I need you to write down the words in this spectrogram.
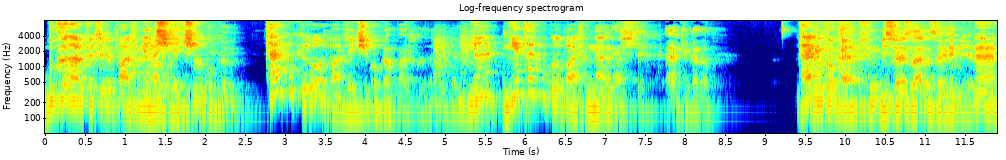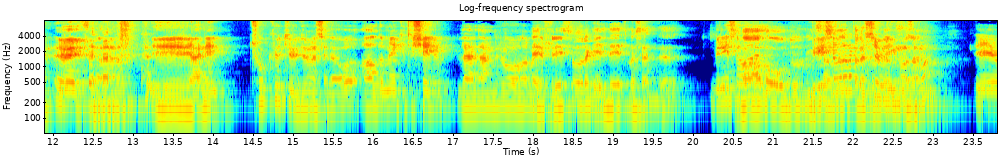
bu kadar kötü bir parfüm Ekşi, almıştı. ekşi mi kokuyordu? Ter kokuyordu oğlum parfüm. Ekşi kokan parfümler. Yani niye ter kokulu parfümler var? İşte erkek adam. Ter mi kokar? Bir söz var da söylemeyeceğim. Ha, evet anladım. Ee, yani çok kötüydü mesela. O aldığım en kötü şeylerden biri o olabilir. Evet, bireysel olarak elde etmesen de bireysel bağlı olarak, olduğun bireysel olarak da söyleyeyim o sana- zaman. Ee,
